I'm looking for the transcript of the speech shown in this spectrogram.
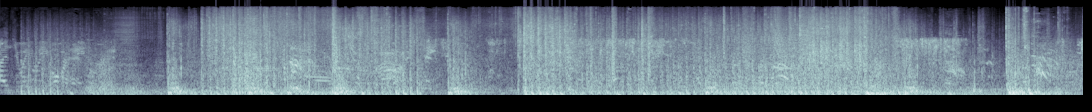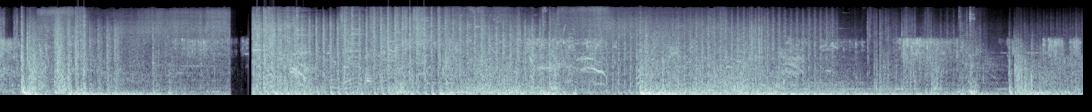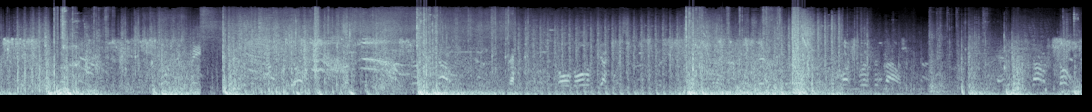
allied UAV overhead. inbound. Enemy inbound. Go.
